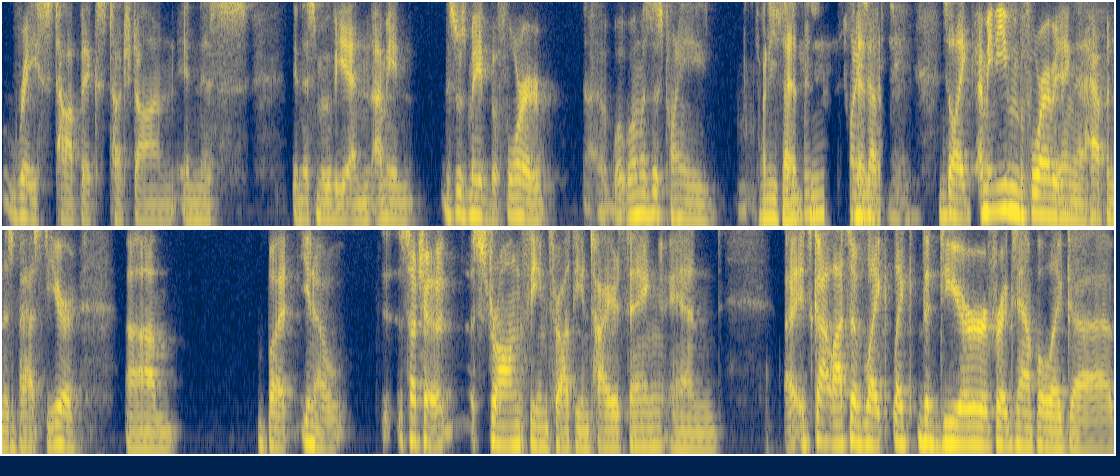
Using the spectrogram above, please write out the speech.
race topics touched on in this in this movie, and I mean this was made before. Uh, when was this? 20, 2017. 2017. So like, I mean, even before everything that happened this past year, um, but you know, such a strong theme throughout the entire thing, and uh, it's got lots of like, like the deer, for example, like, uh,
